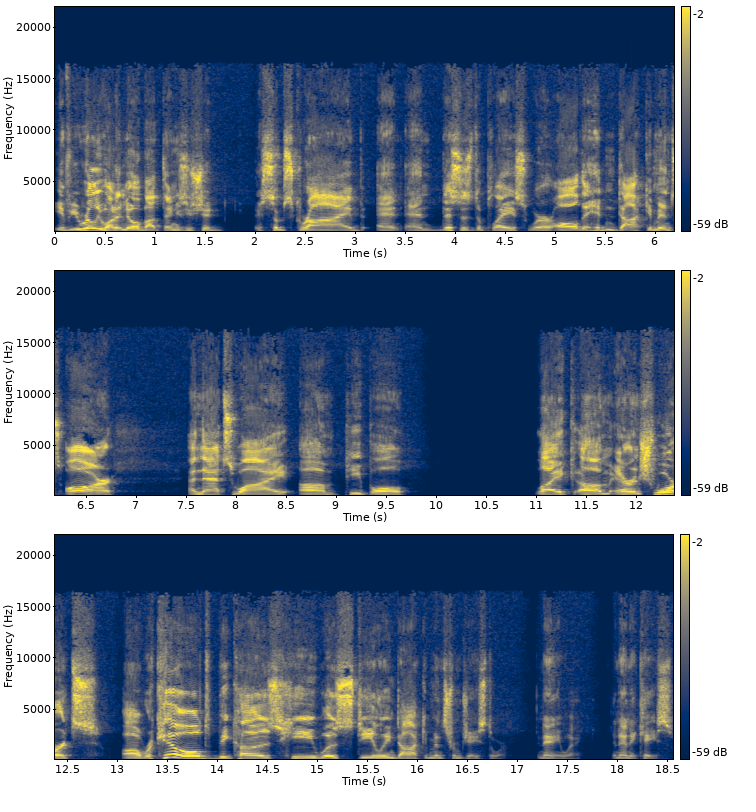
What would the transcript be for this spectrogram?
if you really want to know about things, you should subscribe and and this is the place where all the hidden documents are and that's why um, people like um, Aaron Swartz uh, were killed because he was stealing documents from JSTOR in any way in any case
